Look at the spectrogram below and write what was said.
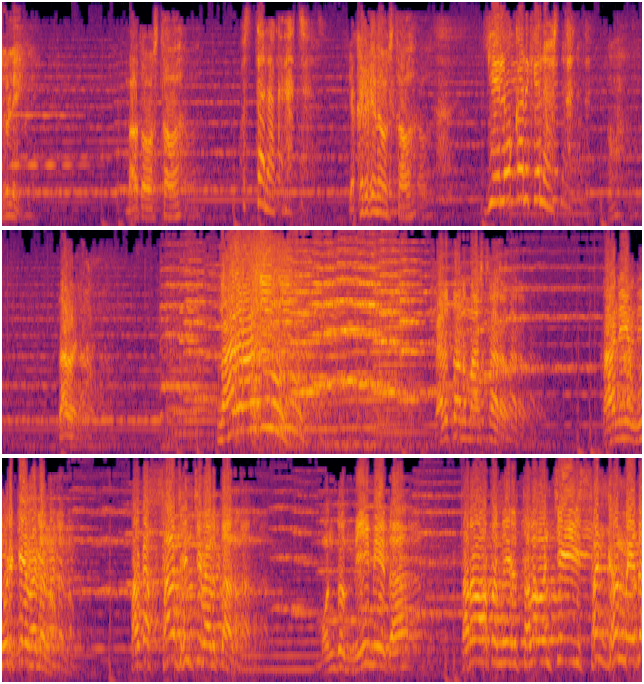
జూలీ నాతో వస్తావా? వస్తా నాగరాజ్ ఎక్కడికైనా వస్తావా? ఏ లోకానికైనా వస్తాను. నాగరాజు! వెళతాను మాస్టారు. కానీ ఊరికే వెళ్ళను. పగ సాధించి వెళ్తాను ముందు మీ మీద తర్వాత మీరు తల వంచి ఈ సంఘం మీద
